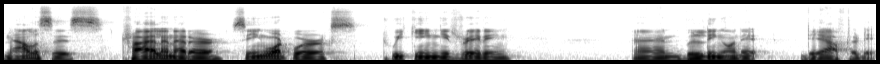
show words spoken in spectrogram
analysis, trial and error, seeing what works, tweaking, iterating, and building on it day after day.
